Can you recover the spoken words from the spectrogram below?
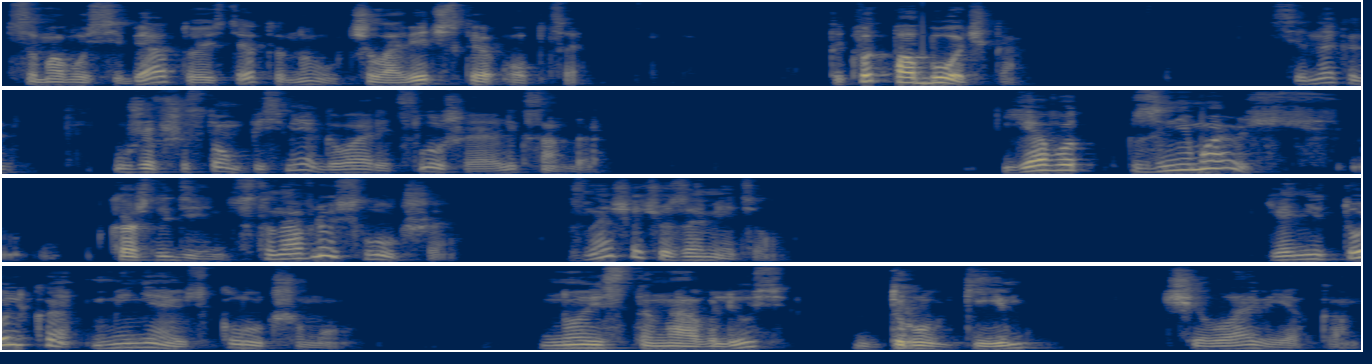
самого себя, то есть это ну, человеческая опция. Так вот, побочка. Сенека уже в шестом письме говорит, слушай, Александр, я вот занимаюсь каждый день, становлюсь лучше. Знаешь, я что заметил? Я не только меняюсь к лучшему, но и становлюсь другим человеком.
